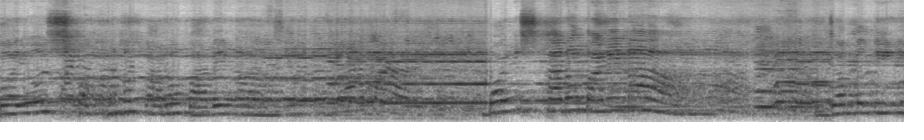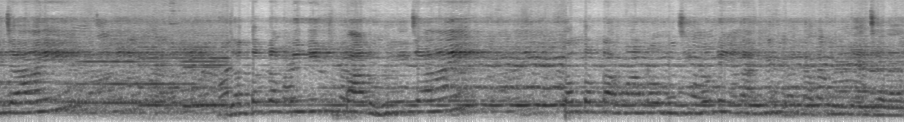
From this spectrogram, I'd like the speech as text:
বয়স কখনো কারও বাড়ে না। বয়স কারও বাড়ে না। যতদিন যায়, যতটা মিনিট পার হয়ে যায়, ততটা মানব জীবনের আয়ু বেলা যায়।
